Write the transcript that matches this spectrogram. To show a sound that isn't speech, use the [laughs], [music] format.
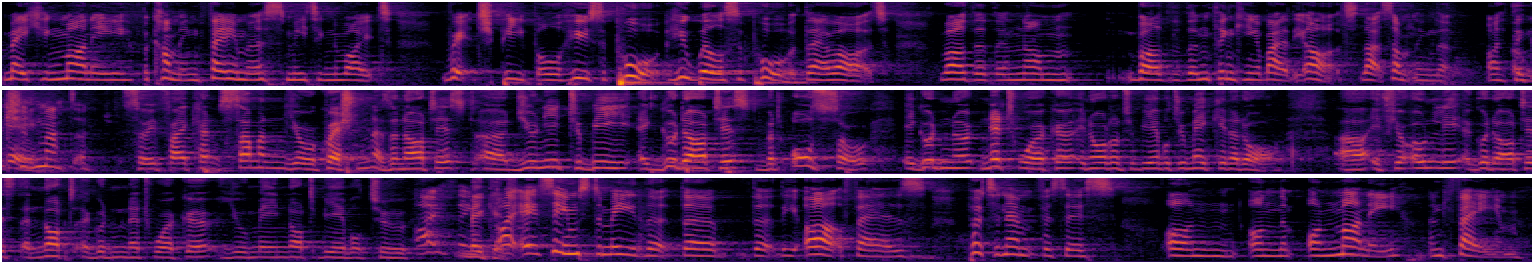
making money, becoming famous, meeting the right rich people who support, who will support their art, rather than, um, rather than thinking about the art. That's something that I think okay. should matter. So if I can summon your question as an artist, uh, do you need to be a good artist, but also a good networker in order to be able to make it at all? Uh, if you're only a good artist and not a good networker, you may not be able to I think make it. I, it seems to me that the, the, the art fairs put an emphasis on, on, the, on money and fame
